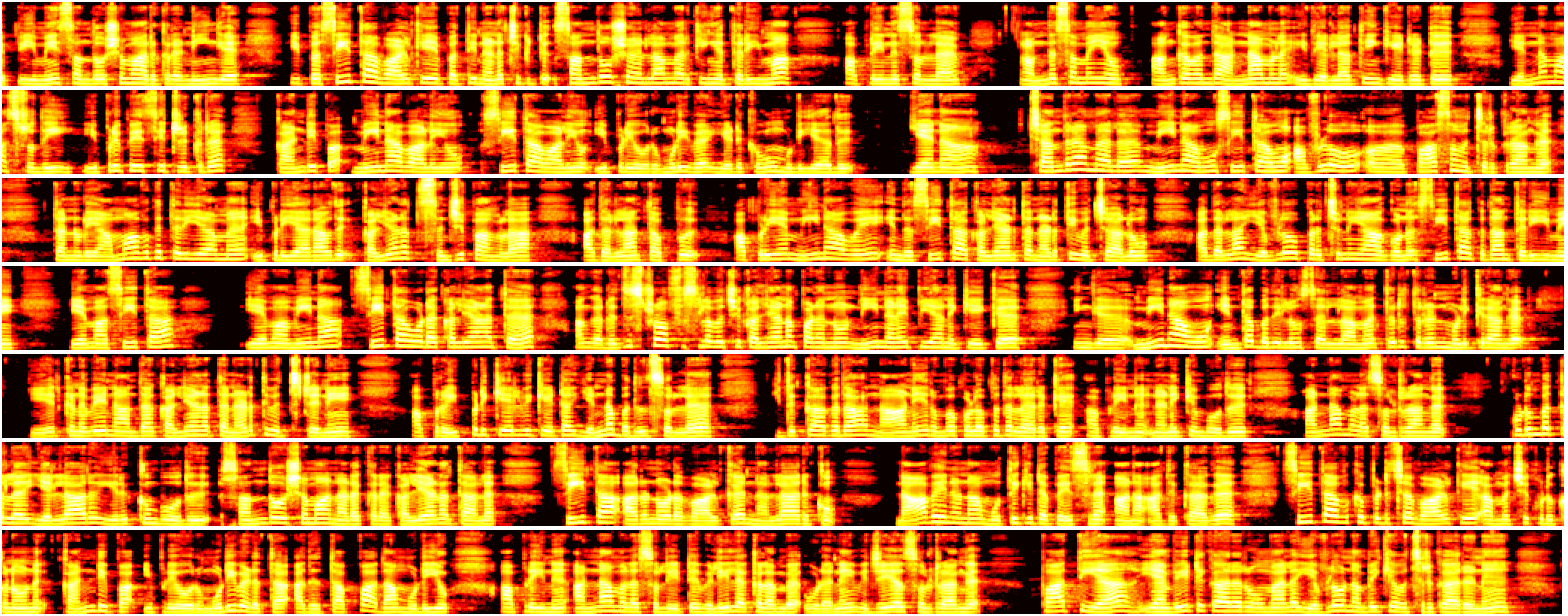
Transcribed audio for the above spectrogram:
எப்பயுமே சந்தோஷமாக இருக்கிற நீங்கள் இப்போ சீதா வாழ்க்கையை பற்றி நினச்சிக்கிட்டு சந்தோஷம் இல்லாமல் இருக்கீங்க தெரியுமா? அப்படின்னு சொல்ல அந்த சமயம் அங்கே வந்து அண்ணாமலை இது எல்லாத்தையும் கேட்டுட்டு என்னம்மா ஸ்ருதி இப்படி பேசிகிட்டு இருக்கிற? கண்டிப்பாக மீனாவாலையும் சீதாவாலையும் இப்படி ஒரு முடிவை எடுக்கவும் முடியாது. ஏன்னா சந்திரா மேலே மீனாவும் சீதாவும் அவ்வளோ பாசம் வச்சுருக்குறாங்க. தன்னுடைய அம்மாவுக்கு தெரியாமல் இப்படி யாராவது கல்யாணத்தை செஞ்சுப்பாங்களா? அதெல்லாம் தப்பு. அப்படியே மீனாவே இந்த சீதா கல்யாணத்தை நடத்தி வச்சாலும் அதெல்லாம் எவ்வளோ பிரச்சனையாகும்னு சீதாக்கு தான் தெரியுமே. ஏமா சீதா? ஏமா மீனா? சீதாவோட கல்யாணத்தை அங்கே ரெஜிஸ்டர் ஆஃபீஸில் வச்சு கல்யாணம் பண்ணணும் நீ நினைப்பியான்னு கேட்க இங்கே மீனாவும் எந்த பதிலும் செல்லாமல் திரு திருன்னு முழிக்கிறாங்க. ஏற்கனவே நான் தான் கல்யாணத்தை நடத்தி வச்சிட்டேனே. அப்புறம் இப்படி கேள்வி கேட்டால் என்ன பதில் சொல்ல? இதுக்காக தான் நானே ரொம்ப குழப்பத்தில் இருக்கேன் அப்படின்னு நினைக்கும்போது அண்ணாமலை சொல்கிறாங்க குடும்பத்தில் எல்லாரும் இருக்கும்போது சந்தோஷமாக நடக்கிற கல்யாணத்தால் சீதா அருணோட வாழ்க்கை நல்லா இருக்கும். நான் வேணும்னா முத்துக்கிட்ட பேசுகிறேன் ஆனால் அதுக்காக சீதாவுக்கு பிடிச்ச வாழ்க்கையை அமைச்சு கொடுக்கணும்னு கண்டிப்பாக இப்படி ஒரு முடிவெடுத்தால் அது தப்பாக தான் முடியும் அப்படின்னு அண்ணாமலை சொல்லிட்டு வெளியில் கிளம்ப உடனே விஜயா சொல்கிறாங்க பாத்தியா என் வீட்டுக்காரர் உன் மேலே எவ்வளோ நம்பிக்கை வச்சுருக்காருன்னு?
